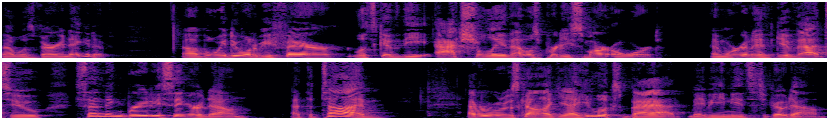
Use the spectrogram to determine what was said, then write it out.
that was very negative. Uh, but we do want to be fair. Let's give the actually that was pretty smart award, and we're going to give that to sending Brady Singer down. At the time, everybody was kind of like, "Yeah, he looks bad. Maybe he needs to go down."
